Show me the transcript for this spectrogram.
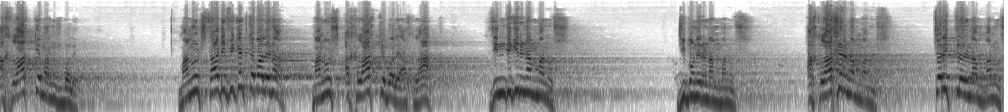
আখলাককে মানুষ বলে। মানুষ সার্টিফিকেটকে বলে না, মানুষ আখলাককে বলে, আখলাক। জিন্দিগির নাম মানুষ, জীবনের নাম মানুষ, আখলাকের নাম মানুষ, চরিত্রের নাম মানুষ,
